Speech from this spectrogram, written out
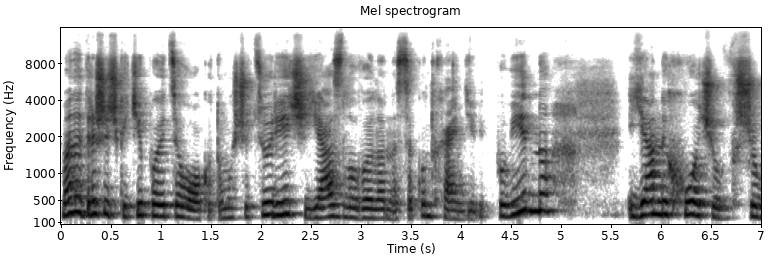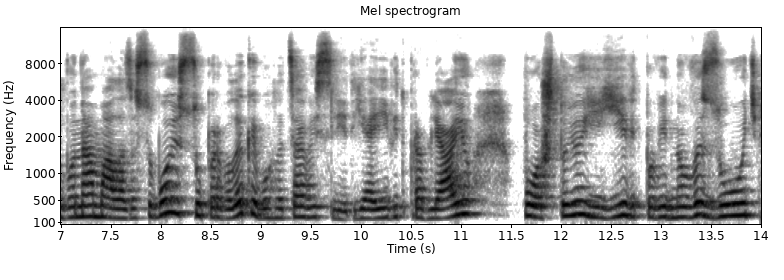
в мене трішечки тіпається око, тому що цю річ я зловила на секонд-хенді. Відповідно. Я не хочу, щоб вона мала за собою супервеликий вуглецевий слід. Я її відправляю поштою, її відповідно везуть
